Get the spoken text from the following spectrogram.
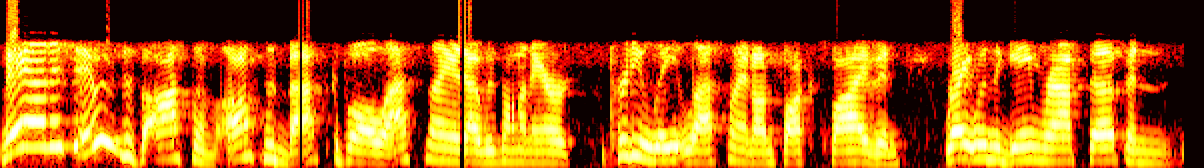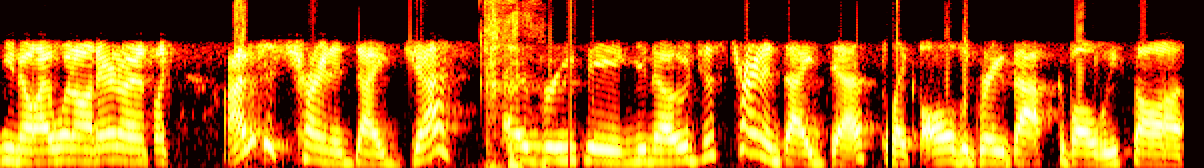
Man, it, it was just awesome, awesome basketball. Last night I was on air pretty late last night on Fox Five, and right when the game wrapped up, and you know I went on air and I was like, I'm just trying to digest everything, you know, just trying to digest like all the great basketball we saw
